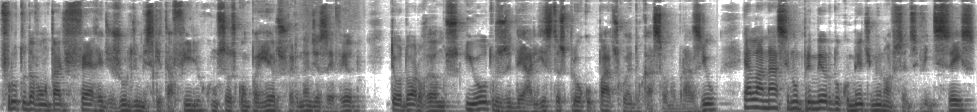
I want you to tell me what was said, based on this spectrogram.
Fruto da vontade férrea de Júlio de Mesquita Filho, com seus companheiros Fernando Azevedo, Teodoro Ramos e outros idealistas preocupados com a educação no Brasil, ela nasce num primeiro documento de 1926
